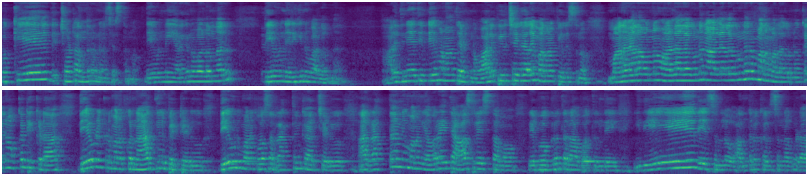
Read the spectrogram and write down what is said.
ఒకే చోట అందరం నివసిస్తున్నాం. దేవుణ్ణి ఎరగిన వాళ్ళు ఉన్నారు దేవుణ్ణి ఎరిగిన వాళ్ళు ఉన్నారు. వాళ్ళు తినే తిండే మనం తింటున్నాం. వాళ్ళు పీల్చేగాలే మనం పిలుస్తున్నాం. మనం ఎలా ఉన్నాం? వాళ్ళు అలాగ ఉన్నారు వాళ్ళు ఎలాగ ఉన్నారు మనం అలాగ ఉన్నాం. కానీ ఒక్కటి ఇక్కడ దేవుడు ఇక్కడ మనకు కొన్ని ఆజ్ఞలు పెట్టాడు. దేవుడు మన కోసం రక్తం కార్చాడు. ఆ రక్తాన్ని మనం ఎవరైతే ఆశ్రయిస్తామో రేపు ఉగ్రత రాబోతుంది. ఇదే దేశంలో అందరూ కలిసి ఉన్నా కూడా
